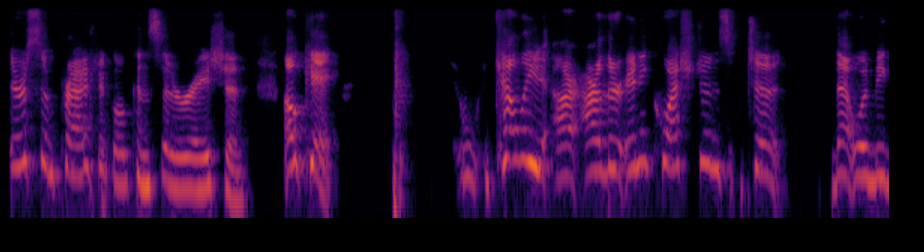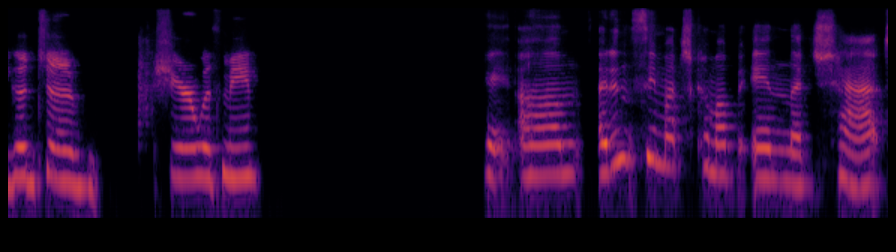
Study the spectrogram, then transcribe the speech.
there's some practical consideration. Okay, Kelly, are, are there any questions to, that would be good to share with me? Okay, um, I didn't see much come up in the chat,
